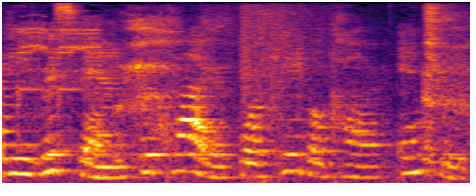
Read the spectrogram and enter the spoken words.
ID wristband required for cable car entry.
